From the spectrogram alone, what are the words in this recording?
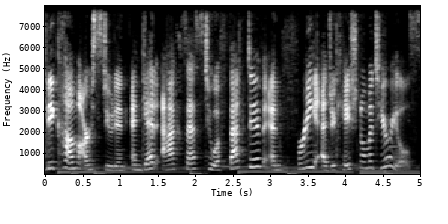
Become our student and get access to effective and free educational materials.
